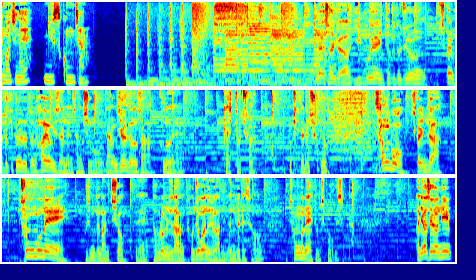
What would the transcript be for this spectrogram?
김어준의 뉴스 공장. 네, 저희가 2부의 인터뷰 도중 시간이 부족해 끊어졌던 하영 기자는 잠시 후 양지열 변호사 코너에 게스트로 출연합니다. 잠시 기다려주시고요. 3부 시간입니다. 청문회 보신 분들 많죠? 네, 더불어민주당 도정환 의원 연결해서 청문회 좀 짚어보겠습니다. 안녕하세요, 의원님.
